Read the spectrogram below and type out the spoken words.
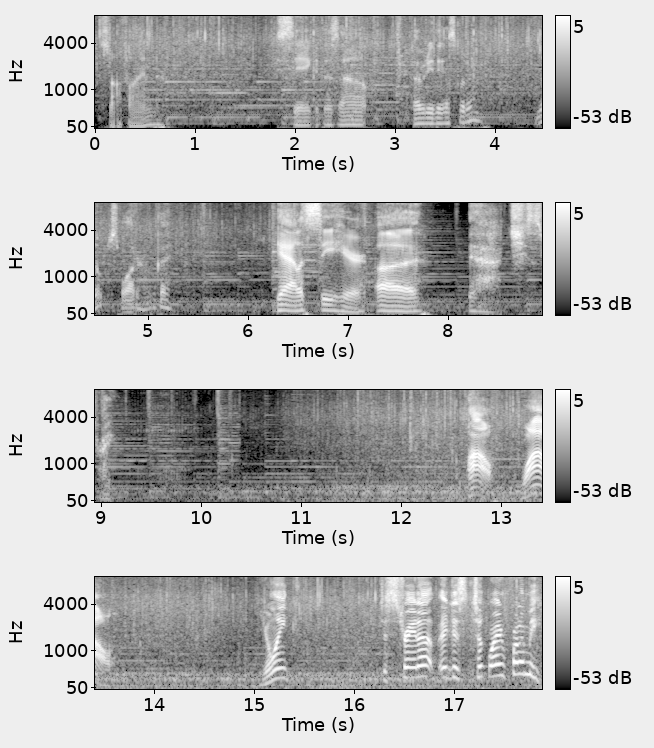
It's not fine. Let's see, get this out. Do I have anything else to put in? Nope, just water. Okay. Yeah, let's see here. Uh, yeah, Jesus, right. Wow, wow. Yoink. Just straight up, it just took right in front of me.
